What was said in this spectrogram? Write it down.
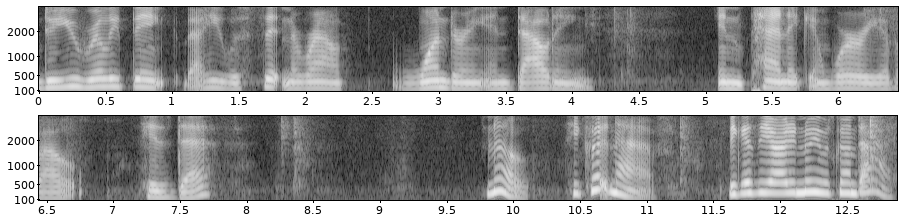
Do you really think that he was sitting around wondering and doubting in panic and worry about his death? No, he couldn't have because he already knew he was going to die.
